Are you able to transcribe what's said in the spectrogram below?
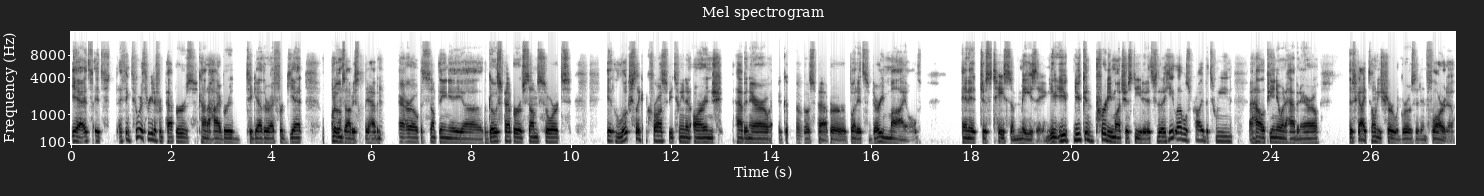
yeah, it's it's I think two or three different peppers kind of hybrid together. I forget. One of them's obviously a habanero, with something a uh, ghost pepper of some sort. It looks like a cross between an orange habanero and a ghost pepper, but it's very mild and it just tastes amazing. You you you can pretty much just eat it. It's the heat level is probably between a jalapeno and a habanero. This guy Tony Sherwood grows it in Florida,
